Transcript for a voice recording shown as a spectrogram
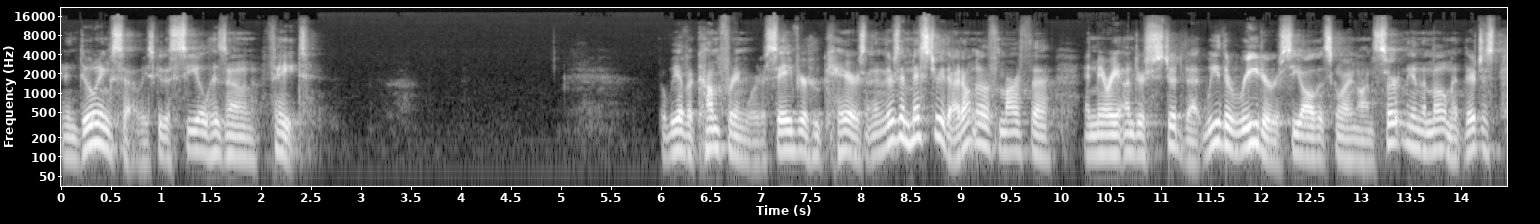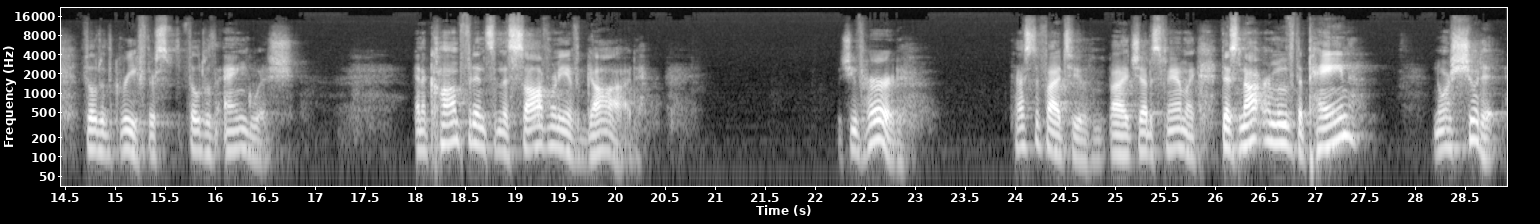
And in doing so, he's going to seal his own fate. But we have a comforting word, a Savior who cares. And there's a mystery there. I don't know if Martha and Mary understood that. We, the readers, see all that's going on. Certainly in the moment, they're just filled with grief, they're filled with anguish. And a confidence in the sovereignty of God, which you've heard testified to by Jeb's family, does not remove the pain, nor should it.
